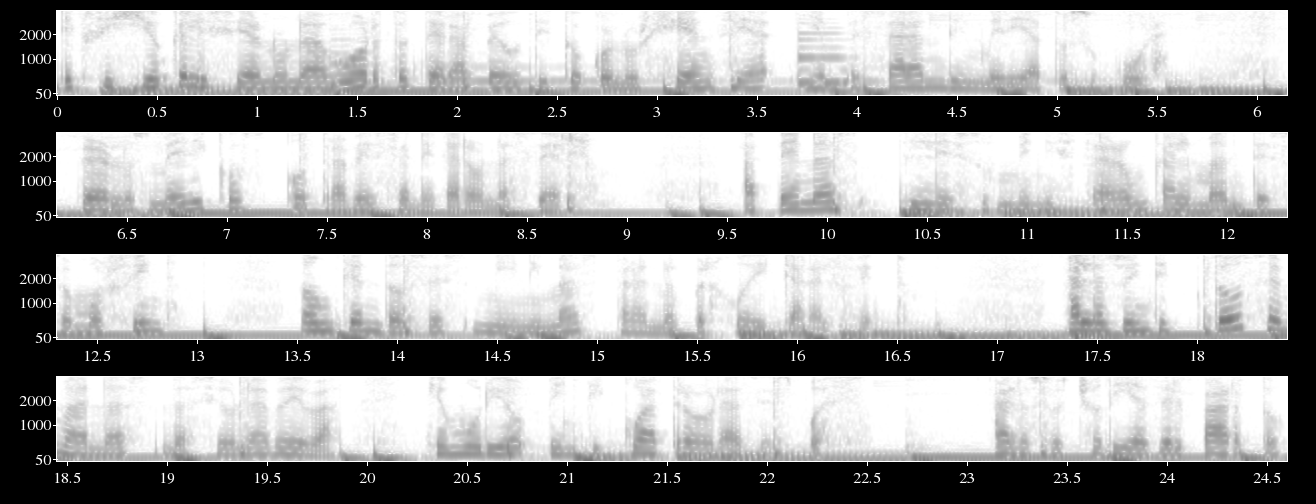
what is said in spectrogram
exigió que le hicieran un aborto terapéutico con urgencia y empezaran de inmediato su cura, pero los médicos otra vez se negaron a hacerlo. Apenas le suministraron calmantes o morfina aunque en dosis mínimas para no perjudicar al feto. A las 22 semanas nació una beba que murió 24 horas después. A los 8 días del parto,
